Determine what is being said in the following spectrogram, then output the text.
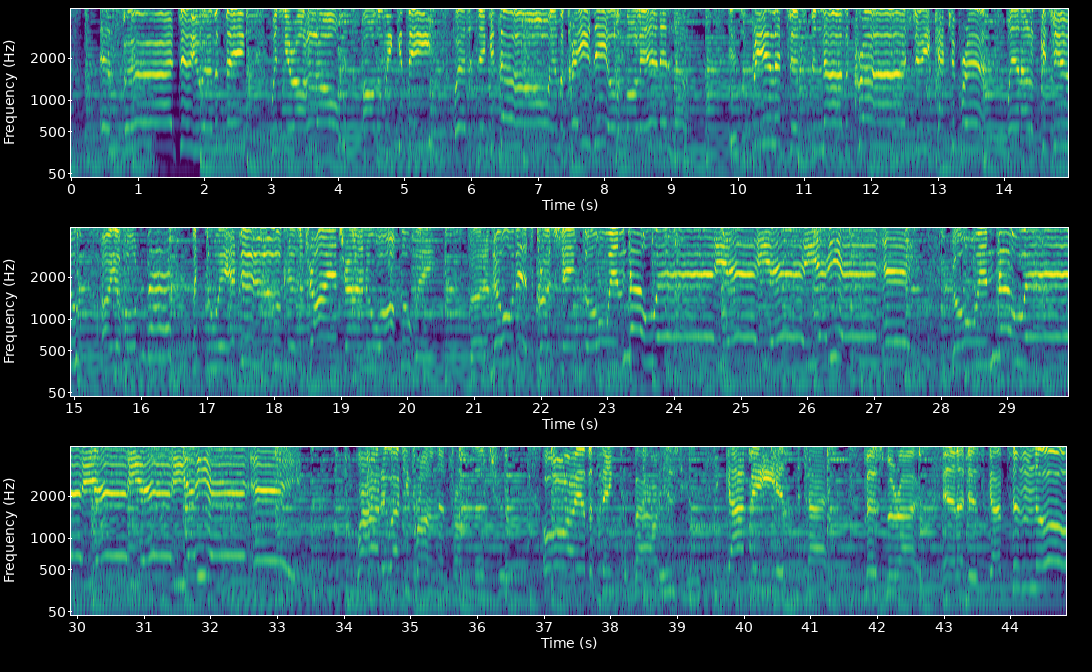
About is you. You got me hypnotized, mesmerized, and I just got to know.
